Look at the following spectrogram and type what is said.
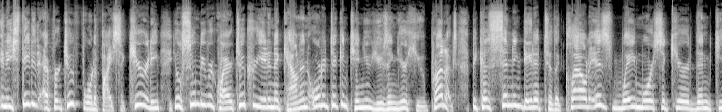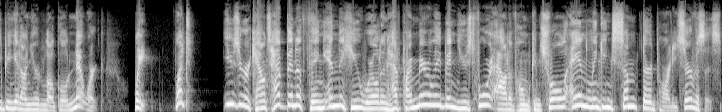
In a stated effort to fortify security, you'll soon be required to create an account in order to continue using your Hue products, because sending data to the cloud is way more secure than keeping it on your local network. Wait, what? User accounts have been a thing in the Hue world and have primarily been used for out of home control and linking some third party services.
